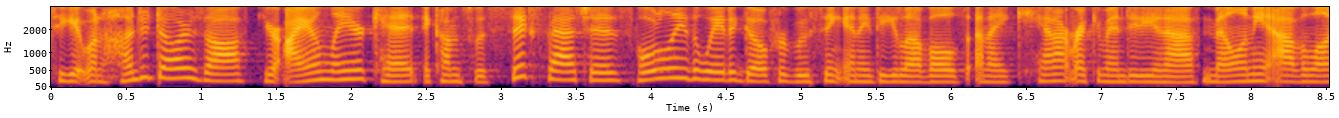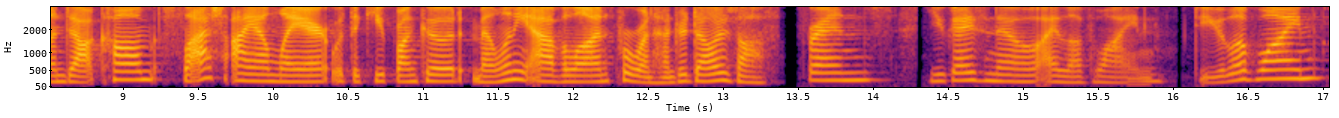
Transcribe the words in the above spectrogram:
to get $100 off your ion layer kit. It comes with six patches, totally the way to go for boosting NAD levels. And I cannot recommend it enough. melanieavalon.com slash ion layer with the coupon code melanieavalon for $100 off. Friends, you guys know I love wine. Do you love wine?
